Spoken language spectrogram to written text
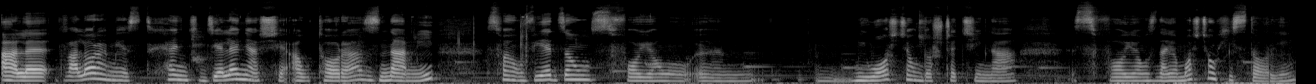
Ale walorem jest chęć dzielenia się autora z nami swoją wiedzą, swoją miłością do Szczecina, swoją znajomością historii.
